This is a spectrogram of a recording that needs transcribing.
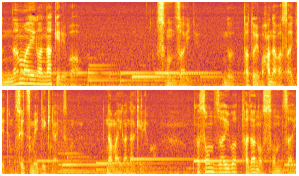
名前がなければ存在で。例えば花が咲いてても説明できないですもんね。名前がなければ。存在はただの存在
